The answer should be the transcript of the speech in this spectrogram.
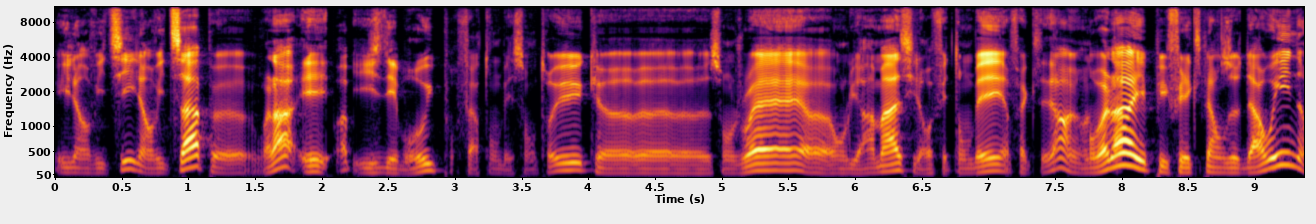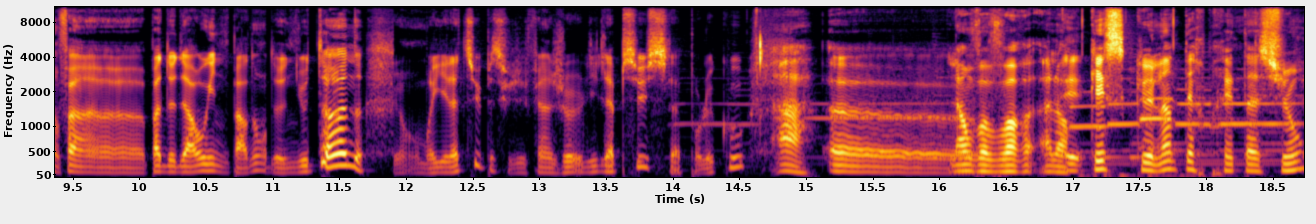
il a envie de ci, il a envie de ça, voilà, et il se débrouille pour faire tomber son truc, son jouet, on lui ramasse, il le refait tomber, enfin, etc. Voilà, et puis il fait l'expérience de Darwin, enfin, pas de Darwin, pardon, de Newton. Je vais embrayer là-dessus parce que j'ai fait un joli lapsus, là, pour le coup. Ah on va voir. Alors, qu'est-ce que l'interprétation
